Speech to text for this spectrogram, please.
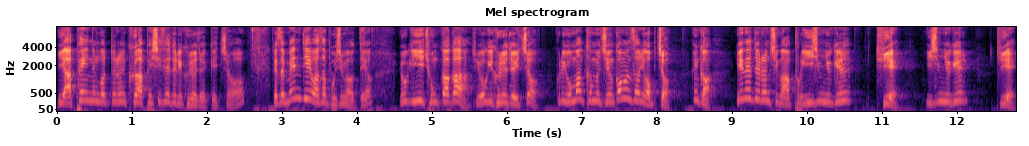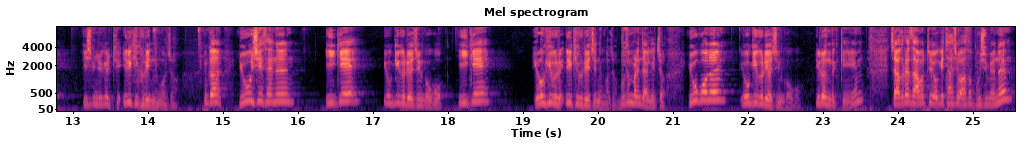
이 앞에 있는 것들은 그 앞에 시세들이 그려져 있겠죠. 그래서 맨 뒤에 와서 보시면 어때요? 여기 이 종가가 여기 그려져 있죠. 그리고 요만큼은 지금 검은 선이 없죠. 그러니까 얘네들은 지금 앞으로 26일 뒤에 26일 뒤에 26일 뒤에 이렇게 그리는 거죠. 그러니까 요 시세는 이게 여기 그려진 거고 이게 여기 이렇게 그려지는 거죠. 무슨 말인지 알겠죠? 요거는 여기 그려진 거고 이런 느낌. 자, 그래서 아무튼 여기 다시 와서 보시면은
